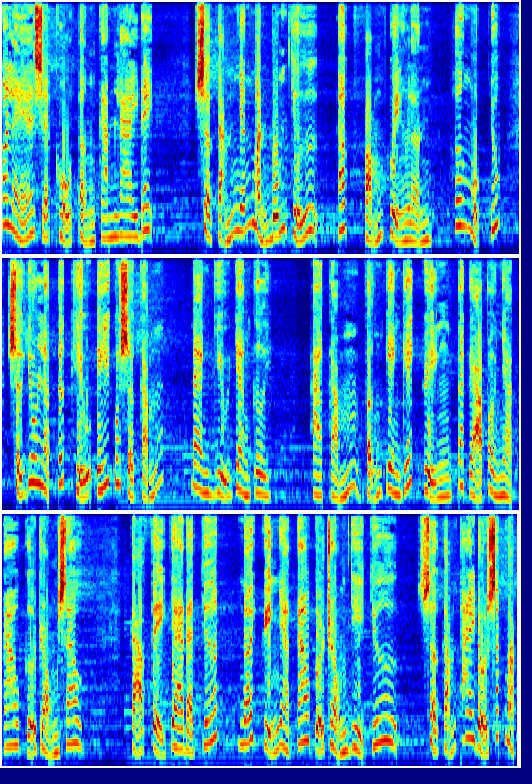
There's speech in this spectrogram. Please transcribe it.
có lẽ sẽ khổ tận cam lai đấy. Sở Cẩm nhấn mạnh bốn chữ thất phẩm quyền lệnh hơn một chút, Sở Du lập tức hiểu ý của Sở Cẩm, nàng dịu dàng cười. A Cẩm vẫn ghen ghét chuyện ta gả vào nhà cao cửa rộng sao? Cả vệ gia đã chết, nói chuyện nhà cao cửa rộng gì chứ? Sở Cẩm thay đổi sắc mặt,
